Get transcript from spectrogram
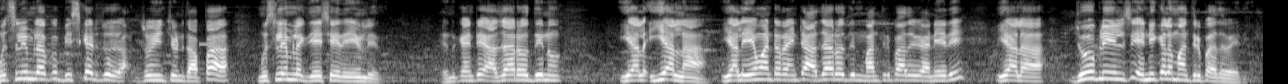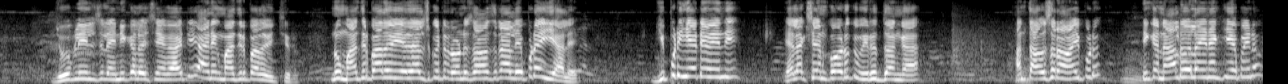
ముస్లింలకు బిస్కెట్ చూ చూపించిండు తప్ప ముస్లింలకు చేసేది ఏం లేదు. ఎందుకంటే అజారుద్దీన్ ఇవాళ ఇవాళనా? ఇవాళ ఏమంటారు అంటే అజారుద్దీన్ మంత్రి పదవి అనేది ఇవాళ జూబ్లీ హిల్స్ ఎన్నికల మంత్రి పదవి అది జూబ్లీ హిల్స్లో ఎన్నికలు వచ్చినాయి కాబట్టి ఆయనకు మంత్రి పదవి ఇచ్చారు. నువ్వు మంత్రి పదవి ఏదలుచుకుంటే రెండు సంవత్సరాలు ఎప్పుడో ఇవ్వాలి ఇప్పుడు ఇవ్వటం ఏంది? ఎలక్షన్ కోడ్కు విరుద్ధంగా. అంత అవసరమా ఇప్పుడు? ఇంకా నాలుగు రోజులు అయినాక ఇవ్వపోయినావు?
